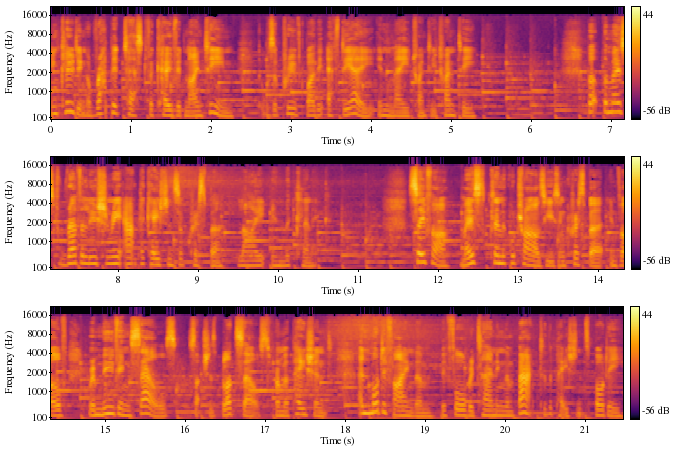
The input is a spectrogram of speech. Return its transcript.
including a rapid test for COVID 19 that was approved by the FDA in May 2020 but the most revolutionary applications of CRISPR lie in the clinic. So far, most clinical trials using CRISPR involve removing cells, such as blood cells, from a patient and modifying them before returning them back to the patient's body.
